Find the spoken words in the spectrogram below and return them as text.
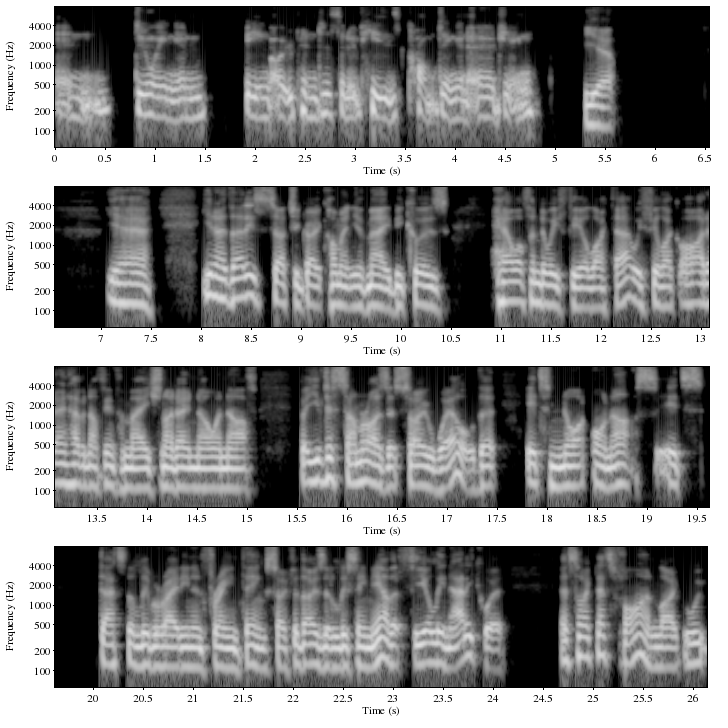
and doing and being open to sort of His prompting and urging. Yeah, yeah. You know, that is such a great comment you've made because how often do we feel like that? We feel like, oh, I don't have enough information. I don't know enough. But you've just summarized it so well that it's not on us. It's that's the liberating and freeing thing. So for those that are listening now that feel inadequate, it's like, that's fine. Like we,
